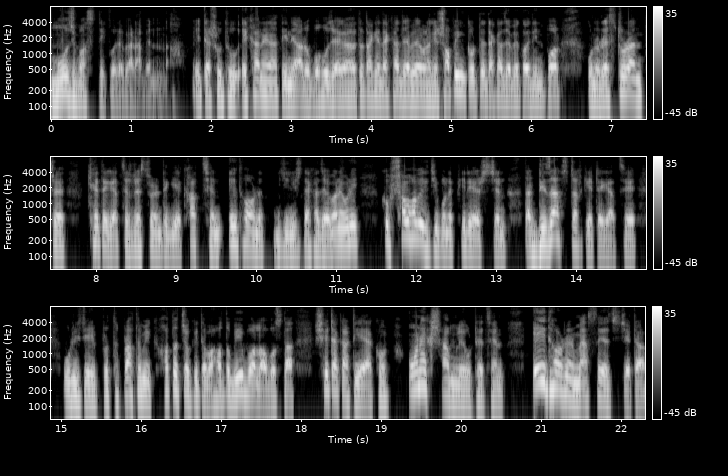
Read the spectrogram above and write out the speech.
মোজ মাস্তি করে বেড়াবেন না। এটা শুধু এখানে না, তিনি আরও বহু জায়গায় হয়তো তাকে দেখা যাবে, ওনাকে শপিং করতে দেখা যাবে কয়দিন পর। কোনো রেস্টুরেন্টে খেতে গেছেন রেস্টুরেন্টে গিয়ে খাচ্ছেন, এই ধরনের জিনিস দেখা যায়। মানে উনি খুব স্বাভাবিক জীবনে ফিরে এসেছেন, তার ডিজাস্টার কেটে গেছে। উনি যে প্রথ- প্রাথমিক হতচকিত বা হতবিবল অবস্থা, সেটা কাটিয়ে এখন অনেক সামলে উঠেছেন। এই ধরনের মেসেজ যেটা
